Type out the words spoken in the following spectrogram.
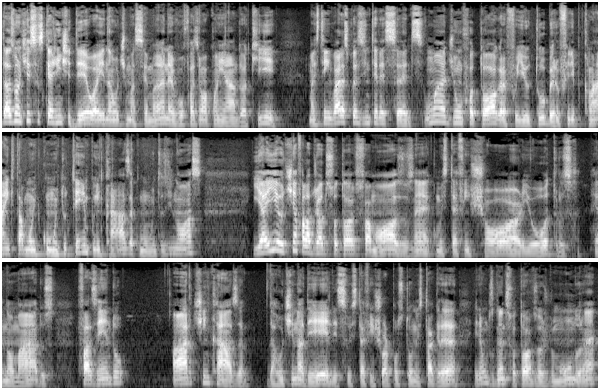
Das notícias que a gente deu aí na última semana, eu vou fazer um apanhado aqui, mas tem várias coisas interessantes. Uma de um fotógrafo e youtuber, o Philip Klein, que está muito, com muito tempo em casa, como muitos de nós. E aí eu tinha falado já dos fotógrafos famosos, né, como Stephen Shore e outros renomados, fazendo arte em casa, da rotina deles. O Stephen Shore postou no Instagram, ele é um dos grandes fotógrafos hoje do mundo, né?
